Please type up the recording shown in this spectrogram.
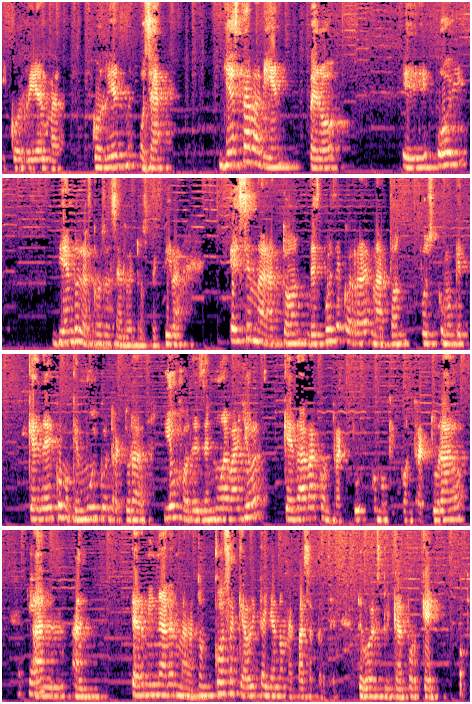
y corría el mar, corría o sea, ya estaba bien, pero eh, hoy, viendo las cosas en retrospectiva, ese maratón, después de correr el maratón, pues como que quedé como que muy contracturado. Y ojo, desde Nueva York quedaba contractu como que contracturado al, al terminar el maratón, cosa que ahorita ya no me pasa, pero te, voy a explicar por qué. Ok.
